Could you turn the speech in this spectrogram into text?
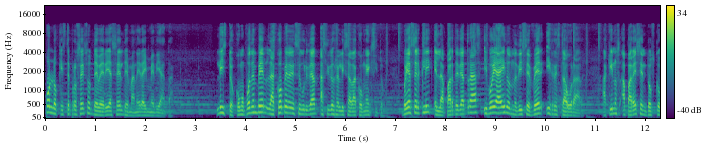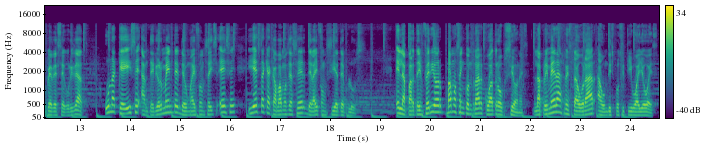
por lo que este proceso debería ser de manera inmediata. Listo, como pueden ver, la copia de seguridad ha sido realizada con éxito. Voy a hacer clic en la parte de atrás y voy a ir donde dice ver y restaurar. Aquí nos aparecen dos copias de seguridad, una que hice anteriormente de un iPhone 6S y esta que acabamos de hacer del iPhone 7 Plus. En la parte inferior vamos a encontrar cuatro opciones. La primera, restaurar a un dispositivo iOS.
